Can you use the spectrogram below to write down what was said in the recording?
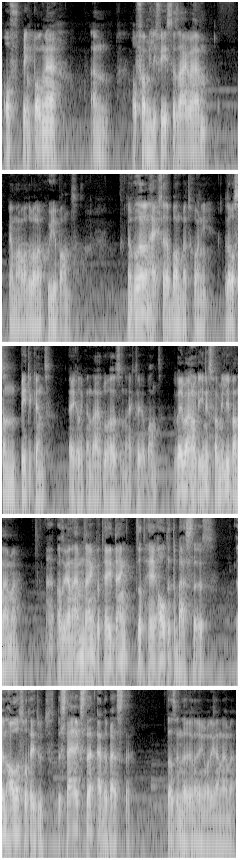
of pingpongen. En op familiefeesten zagen we hem. Ja, maar we hadden wel een goede band. Mijn broer had een hechtere band met Ronnie. Dat was een petekind eigenlijk. En daardoor hadden ze een echte band. Wij waren nog de enige familie van hem. Hè. Als ik aan hem denk, dat hij denkt dat hij altijd de beste is. In alles wat hij doet. De sterkste en de beste. Dat zijn de herinneringen wat ik aan hem heb.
